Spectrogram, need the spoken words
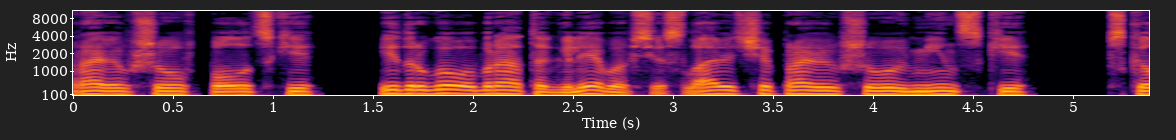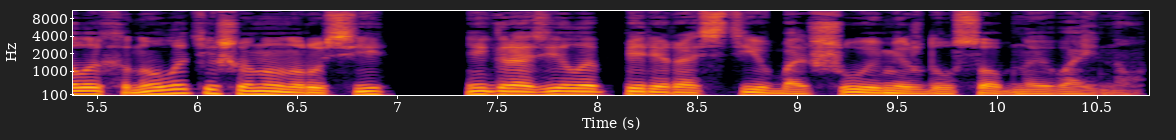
правившего в Полоцке, и другого брата Глеба Всеславича, правившего в Минске, всколыхнуло тишину на Руси и грозило перерасти в большую междуусобную войну.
